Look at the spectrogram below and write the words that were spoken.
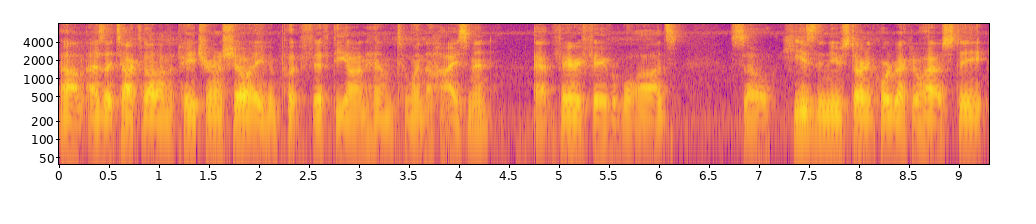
um, as I talked about on the Patreon show, I even put 50 on him to win the Heisman at very favorable odds. So he's the new starting quarterback at Ohio State.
